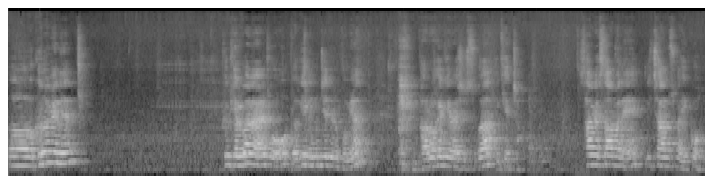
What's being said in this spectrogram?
어, 그러면은 그 결과를 알고 여기 있는 문제들을 보면 바로 해결하실 수가 있겠죠. 404번에 2차 함수가 있고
